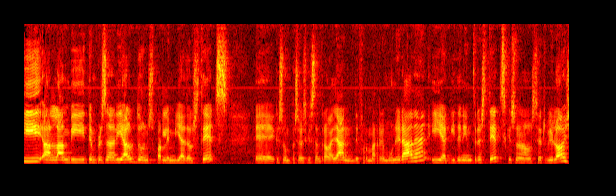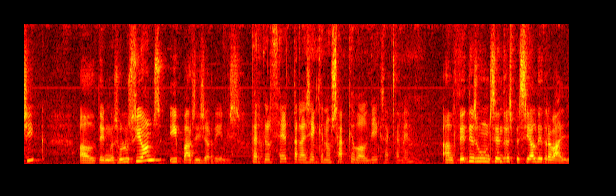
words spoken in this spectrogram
I en l'àmbit empresarial doncs, parlem ja dels TETs, eh, que són persones que estan treballant de forma remunerada, i aquí tenim tres TETs, que són el Servilògic, el Tecnosolucions i Parcs i Jardins. Perquè el CET, per la gent que no sap, què vol dir exactament? El CET és un centre especial de treball.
